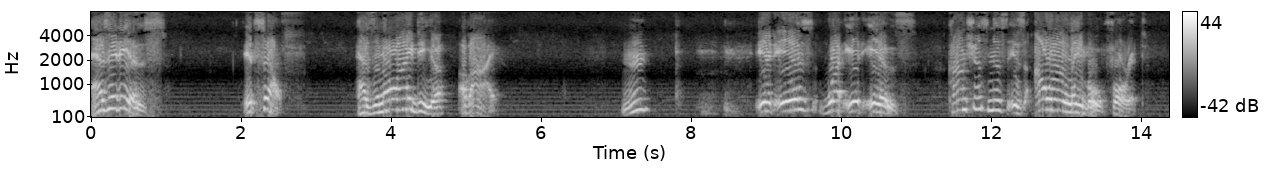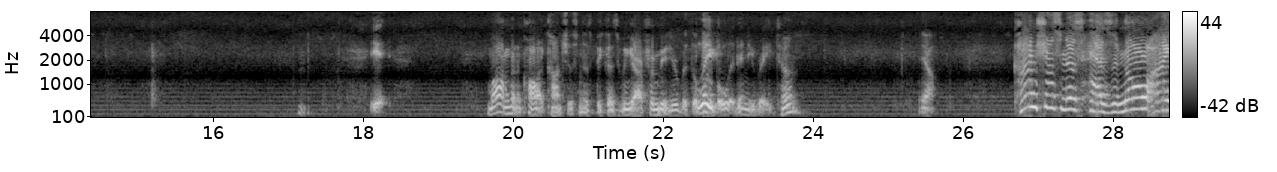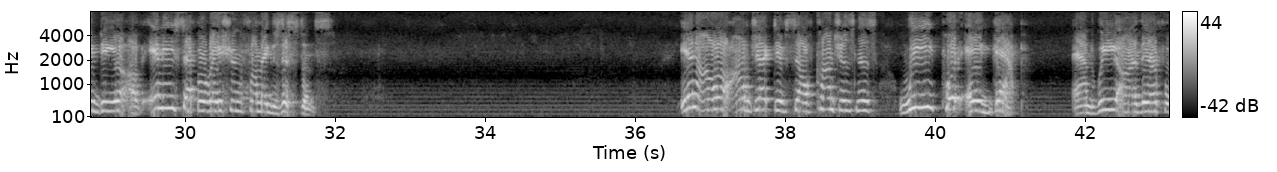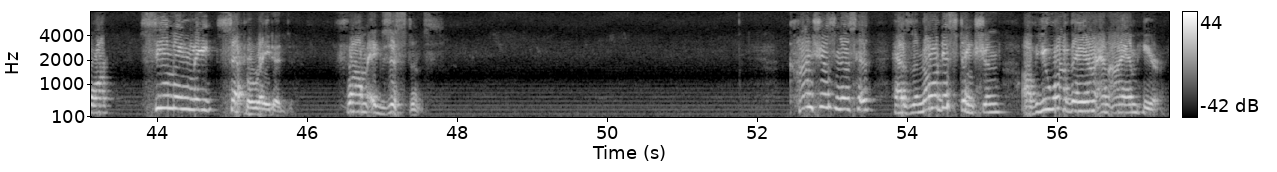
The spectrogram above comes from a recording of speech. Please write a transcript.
as it is itself, has no idea of I. Hmm? It is what it is. Consciousness is our label for it. It, well, I'm going to call it consciousness because we are familiar with the label at any rate, huh? Yeah. Consciousness has no idea of any separation from existence. In our objective self consciousness, we put a gap, and we are therefore seemingly separated from existence. Consciousness has, no distinction of you are there and I am here.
